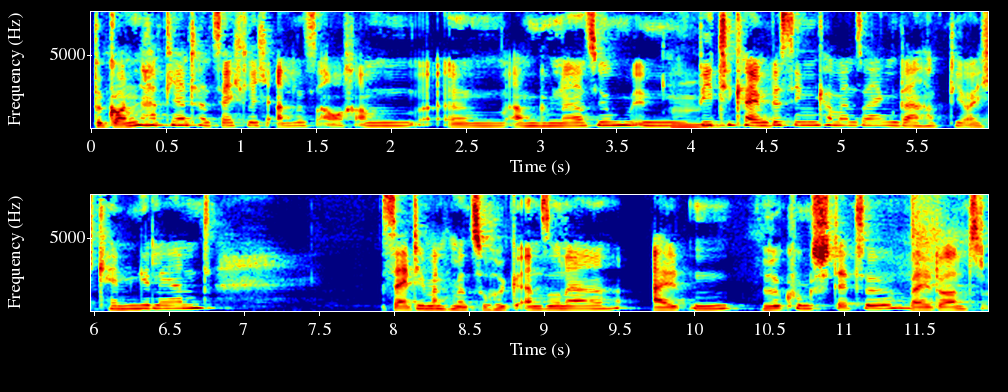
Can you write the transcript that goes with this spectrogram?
begonnen hat ja tatsächlich alles auch am, ähm, am Gymnasium in mhm. Bietigheim-Bissingen, kann man sagen. Da habt ihr euch kennengelernt. Seid ihr manchmal zurück an so einer alten Wirkungsstätte? Weil dort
